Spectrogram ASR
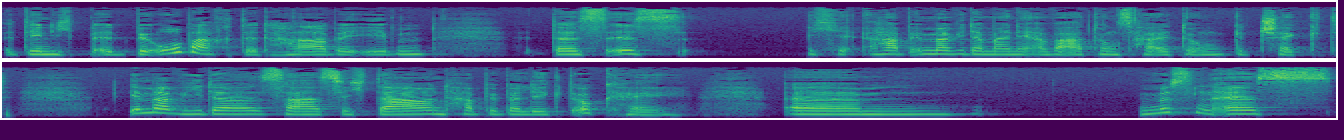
den ich beobachtet habe, eben, das ist, ich habe immer wieder meine Erwartungshaltung gecheckt. Immer wieder saß ich da und habe überlegt, okay, ähm, müssen es,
